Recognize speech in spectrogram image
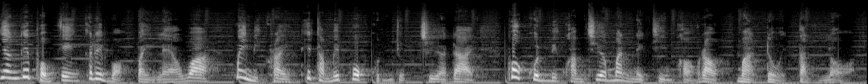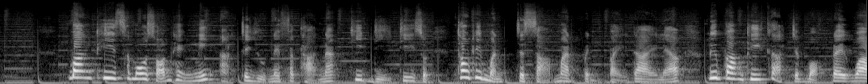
อย่างที่ผมเองก็ได้บอกไปแล้วว่าไม่มีใครที่ทำให้พวกคุณหยุดเชื่อได้ พวกคุณมีความเชื่อมั่นในทีมของเรามาโดยตลอด บางทีสโมสรแห่งนี้อาจจะอยู่ในสถานะที่ดีที่สุด เท่าที่มันจะสามารถเป็นไปได้แล้ว หรือบางทีก็อาจจะบอกได้ว่า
